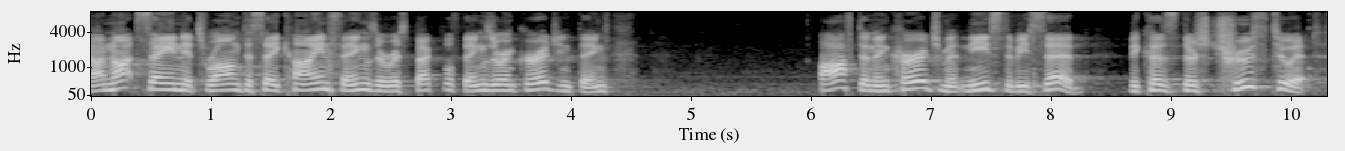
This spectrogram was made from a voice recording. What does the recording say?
Now, I'm not saying it's wrong to say kind things or respectful things or encouraging things. Often, encouragement needs to be said because there's truth to it.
